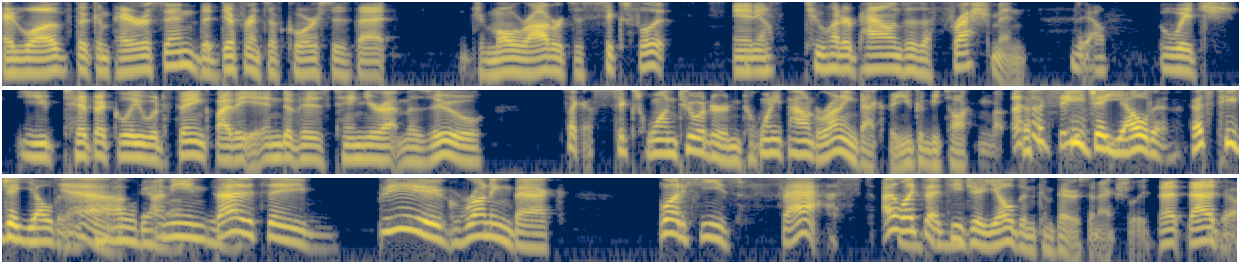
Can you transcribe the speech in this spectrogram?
I love the comparison. The difference, of course, is that Jamal Roberts is six foot and Yeah. he's 200 pounds as a freshman, Yeah. which you typically would think by the end of his tenure at Mizzou, it's like a 6'1, 220 pound running back that you could be talking about. That's, That's, a like. TJ Yeldon. That's TJ Yeldon. Yeah. I mean, Yeah. that is a big running back, but he's fast. I like that Mhm. TJ Yeldon comparison, actually. That, that, Yeah.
